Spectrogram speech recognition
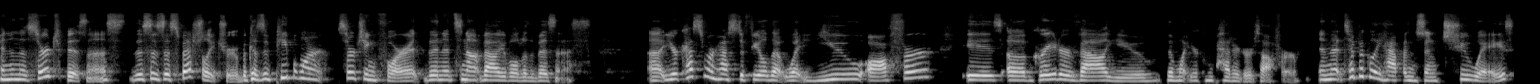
And in the search business, this is especially true because if people aren't searching for it, then it's not valuable to the business. Uh, your customer has to feel that what you offer is of greater value than what your competitors offer. And that typically happens in two ways.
